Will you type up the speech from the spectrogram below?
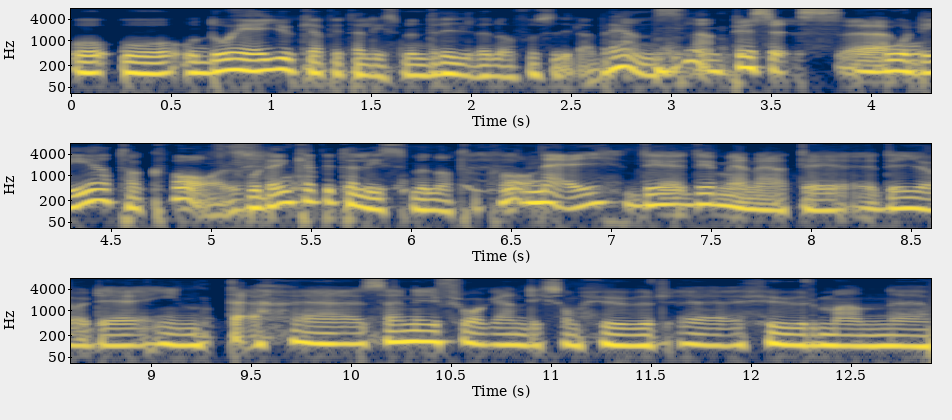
Och, och, och, då är ju kapitalismen driven av fossila bränslen. Mm, precis. Går det att ha kvar? Går den kapitalismen att ha kvar? Nej, det, det menar jag att det, det gör det inte. Eh, sen är ju frågan liksom hur, eh, hur man eh, Eh,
